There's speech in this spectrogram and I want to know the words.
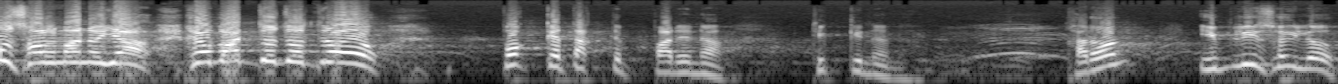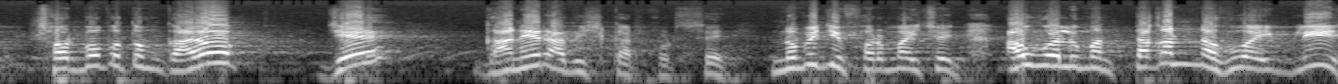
মুসলমান হইয়া কেউ বাদ্যযন্ত্র পক্ষে থাকতে পারে না, ঠিক কিনা না? কারণ ইবলিস হইল সর্বপ্রথম গায়ক যে গানের আবিষ্কার করছে। নবীজি ফরমাইছেন আউআলুমান তাকান্না হুয়া ইবলিস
